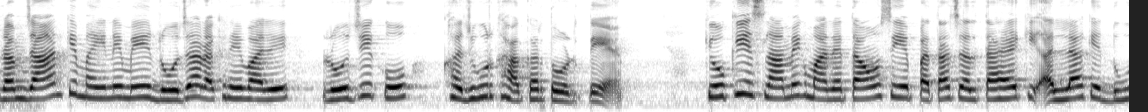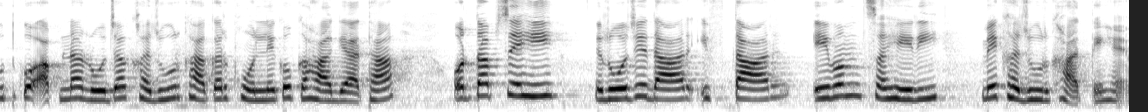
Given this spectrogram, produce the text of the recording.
रमज़ान के महीने में रोज़ा रखने वाले रोज़े को खजूर खाकर तोड़ते हैं। क्योंकि इस्लामिक मान्यताओं से ये पता चलता है कि अल्लाह के दूत को अपना रोज़ा खजूर खाकर खोलने को कहा गया था और तब से ही रोज़ेदार, इफ्तार एवं सहेरी में खजूर खाते हैं।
